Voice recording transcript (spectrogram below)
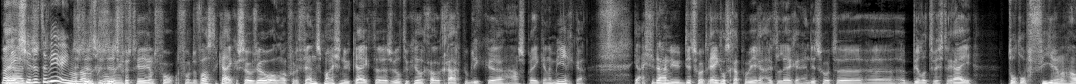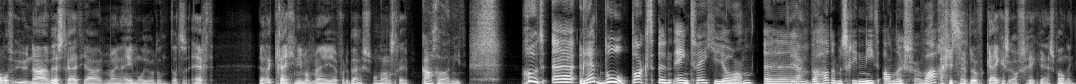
Nou ja, lees je dus- dat er weer iemand dus, anders dus, het is frustrerend voor, voor de vaste kijkers sowieso al en ook voor de fans. Maar als je nu kijkt, eh, ze wil natuurlijk heel groot, graag publiek eh, aanspreken in Amerika. Ja, als je daar nu dit soort regels gaat proberen uit te leggen en dit soort eh eh, billentwisterij tot op 4,5 uur na een wedstrijd. Ja, mijn hemel joh, dat, dat is echt... Ja, daar krijg je niemand mee voor de buis, onderaan de streep. Kan gewoon niet. Goed, eh, Red Bull pakt een 1-2'tje, Johan. Eh, Ja. We hadden misschien niet anders Als je verwacht. het hebt over kijkers afschrikken en spanning.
